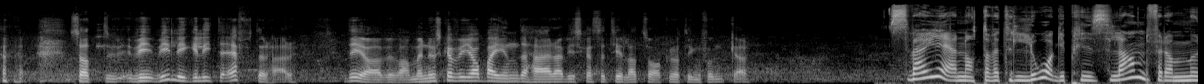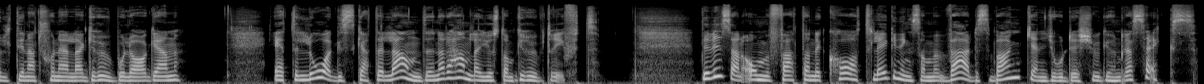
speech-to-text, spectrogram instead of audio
Så att vi, vi ligger lite efter här. Det gör vi va, men nu ska vi jobba in det här, vi ska se till att saker och ting funkar. Sverige är något av ett lågprisland för de multinationella gruvbolagen. Ett lågskatteland när det handlar just om gruvdrift. Det visar en omfattande kartläggning som Världsbanken gjorde 2006.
